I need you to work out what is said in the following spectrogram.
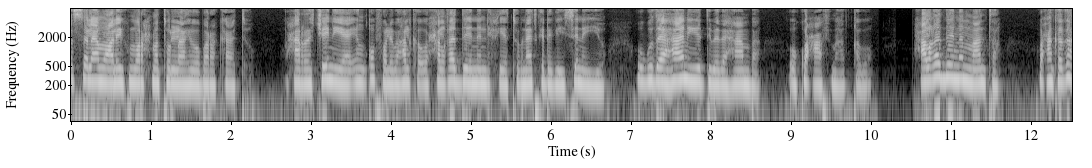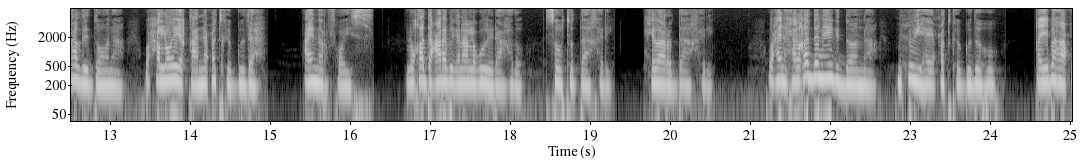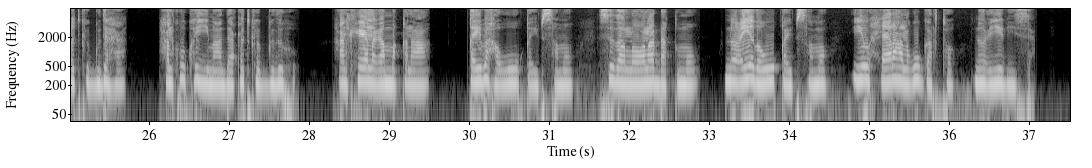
asalaamu calaykum waraxmatullaahi wabarakaatu waxaan rajaynayaa in qof waliba halka uu xalqadeenna lix iyo tobnaad ka dhageysanayo uu guud ahaan iyo dibad ahaanba uu ku caafimaad qabo. Xalqadeennan maanta waxaan kaga hadli doonaa waxaa loo yaqaano codka gudaha inor voice. Luqadda carabigana lagu yidhaahdo sawtu daakhili xiwaaru daakhili waxaynu xalqadan eegi doonaa muxuu yahay codka guduhu qaybaha codka gudaha halkuu ka yimaadaa codka guduhu halkee laga maqlaa qaybaha uu qaybsamo sida loola dhaqmo noocyada uu qaybsamo iyo waxyaalaha lagu garto noocyadiisa.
